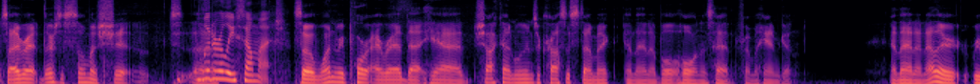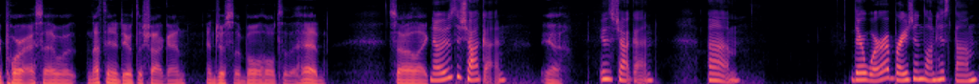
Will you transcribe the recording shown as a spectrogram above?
So I read. There's just so much shit. uh, Literally so much. So one report I read that he had shotgun wounds across his stomach and then a bullet hole in his head from a handgun. And then another report I said was nothing to do with the shotgun and just a bullet hole to the head. So like No, it was a shotgun. yeah. It was shotgun. Um there were abrasions on his thumb.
